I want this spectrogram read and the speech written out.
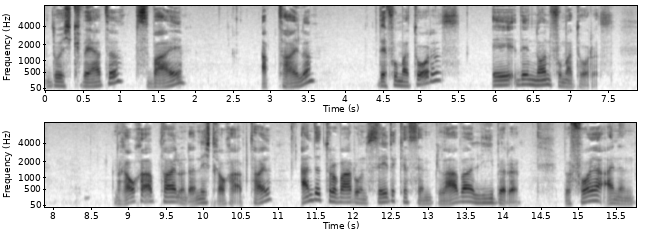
durchquerte zwei Abteile, de fumatores de non fumatores. Ein Raucherabteil und ein Nichtraucherabteil. Ande trovare un sede che semblava libere, bevor er einen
